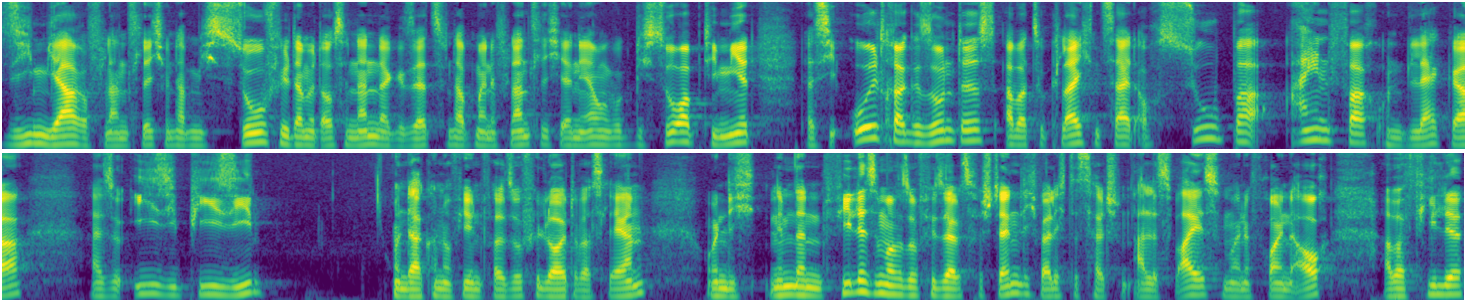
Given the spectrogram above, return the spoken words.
sieben Jahre pflanzlich und habe mich so viel damit auseinandergesetzt und habe meine pflanzliche Ernährung wirklich so optimiert, dass sie ultra gesund ist, aber zur gleichen Zeit auch super einfach und lecker, also easy peasy. Und da können auf jeden Fall so viele Leute was lernen. Und ich nehme dann vieles immer so für selbstverständlich, weil ich das halt schon alles weiß und meine Freunde auch. Aber viele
